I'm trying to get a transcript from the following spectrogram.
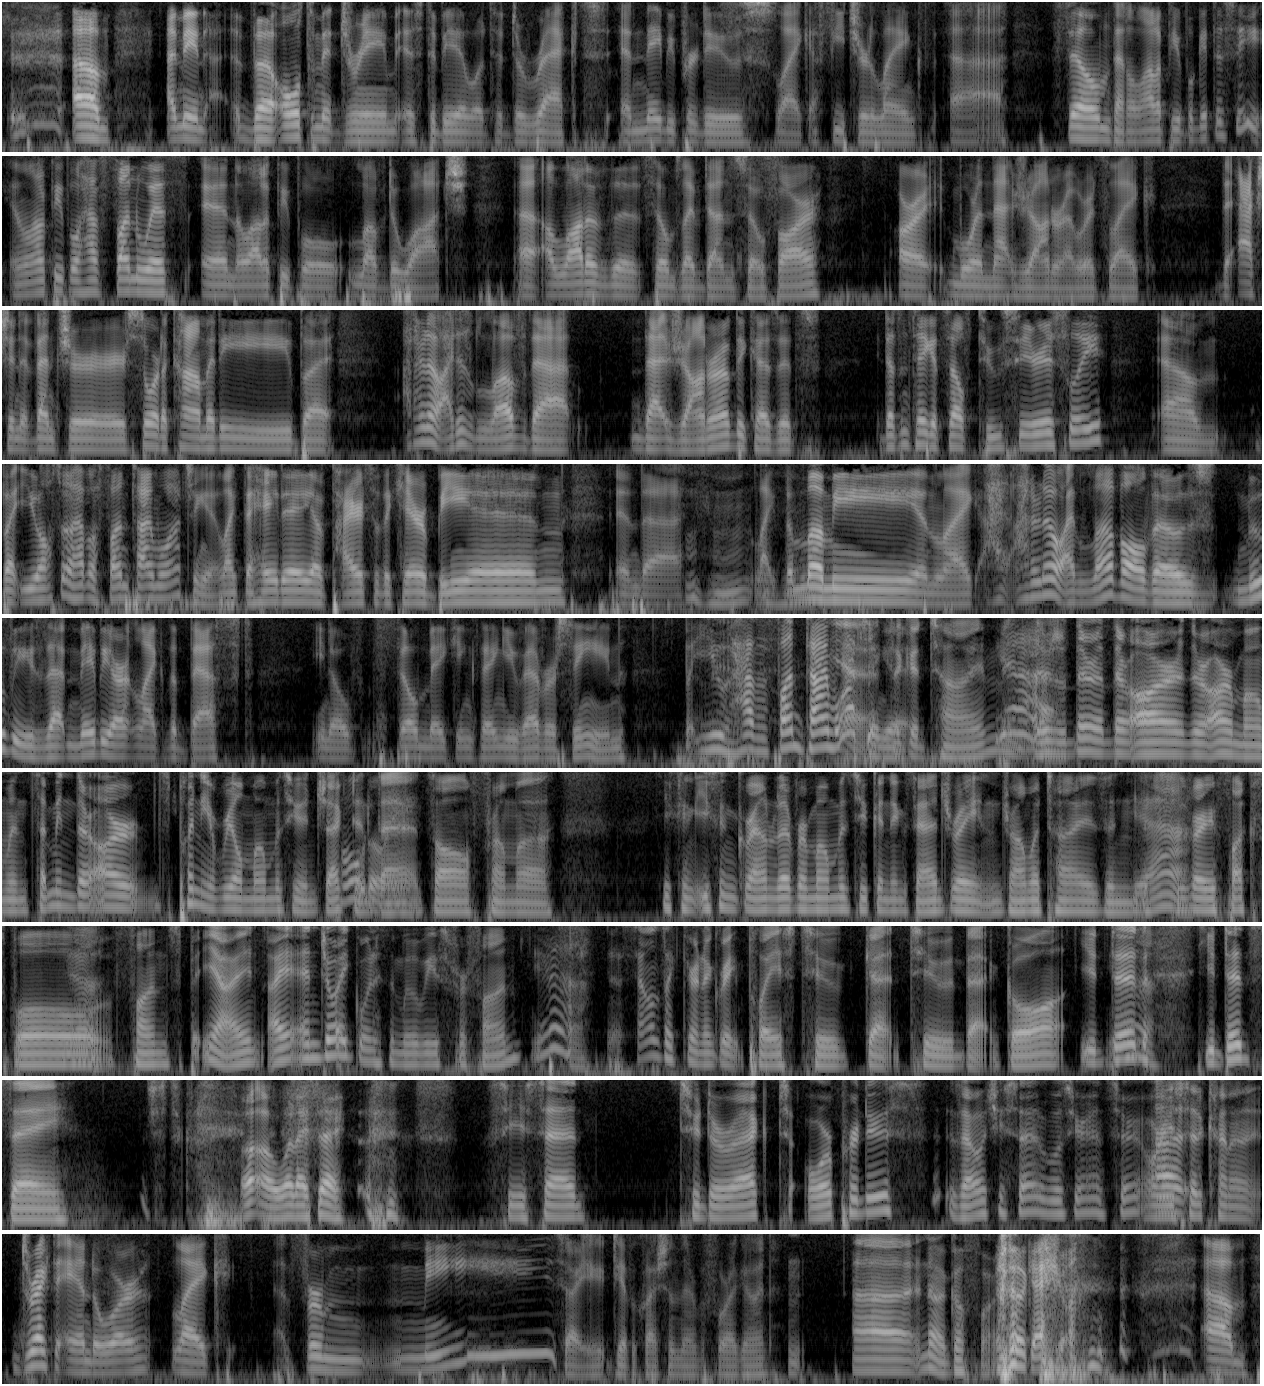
um, I mean, the ultimate dream is to be able to direct and maybe produce like a feature length uh, film that a lot of people get to see and a lot of people have fun with and a lot of people love to watch. Uh, a lot of the films I've done so far are more in that genre where it's like the action adventure sort of comedy, but I don't know. I just love that that genre because it's it doesn't take itself too seriously, um, but you also have a fun time watching it. Like the heyday of Pirates of the Caribbean and uh, Mm-hmm, like The Mummy and like I, I don't know. I love all those movies that maybe aren't like the best, you know, filmmaking thing you've ever seen, but you have a fun time yeah, watching it's it. It's a good time. Yeah. There's there there are there are moments. I mean, there are plenty of real moments you injected Totally. that. It's all from uh you can you can ground whatever moments you can exaggerate and dramatize and it's Yeah. a very flexible, Yeah. fun. Sp- yeah, I I enjoy going to the movies for fun. yeah. It sounds like you're in a great place to get to that goal. You did Yeah. you did say just to Uh oh, what'd I say? So you said to direct or produce? Is that what you said? Was your answer, or Uh, you said kind of? direct and or like for me. Sorry, do you have a question there before I go in? Uh, no, go for it. okay. cool. um,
